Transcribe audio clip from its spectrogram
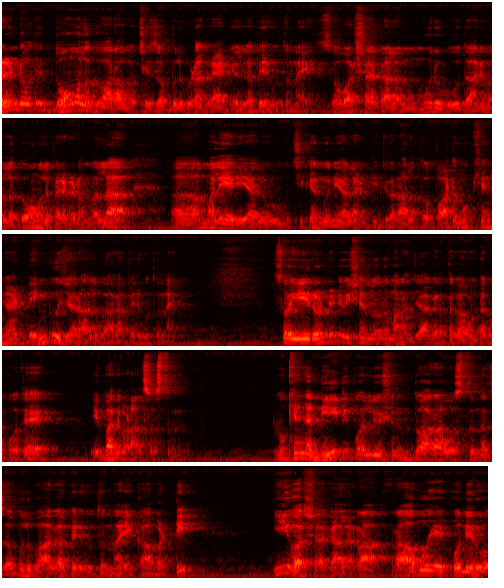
రెండవది దోమల ద్వారా వచ్చే జబ్బులు కూడా గ్రాడ్యువల్గా పెరుగుతున్నాయి. సో వర్షాకాలము మురుగు దానివల్ల దోమలు పెరగడం వల్ల మలేరియాలు చికెన్గునియా లాంటి జ్వరాలతో పాటు ముఖ్యంగా డెంగ్యూ జ్వరాలు బాగా పెరుగుతున్నాయి. సో ఈ రెండింటి విషయంలోనూ మనం జాగ్రత్తగా ఉండకపోతే ఇబ్బంది పడాల్సి వస్తుంది. ముఖ్యంగా నీటి పొల్యూషన్ ద్వారా వస్తున్న జబ్బులు బాగా పెరుగుతున్నాయి కాబట్టి ఈ వర్షాకాల రా రాబోయే కొన్ని రో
